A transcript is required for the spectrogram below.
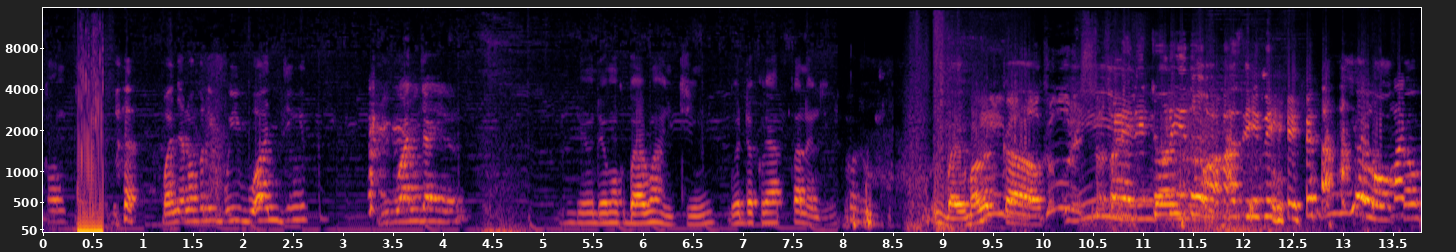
Banyak nonton ibu-ibu anjing itu. Ibu anjay itu. Dia udah mau ke bawah anjing. Gue udah kelihatan anjing. Aduh baik banget kau iya dicuri itu apa sih ini. Iya loh kau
